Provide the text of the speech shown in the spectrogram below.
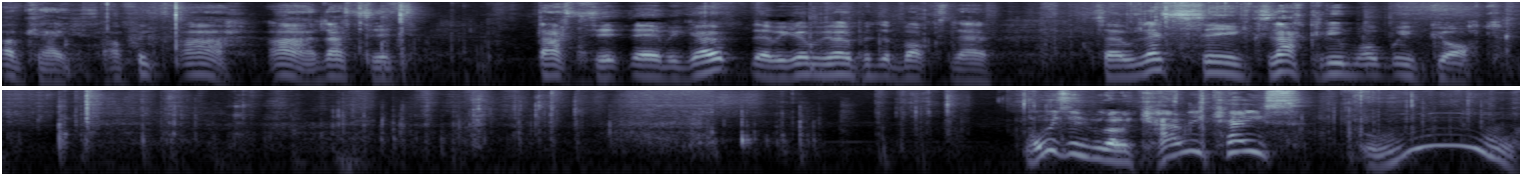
Okay, I think ah ah that's it, that's it. There we go. There we go. We've opened the box now. So let's see exactly what we've got. Oh, it's even got a carry case. Ooh.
